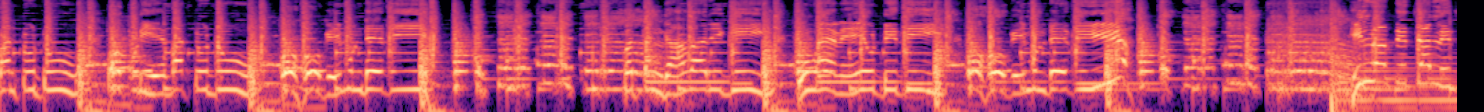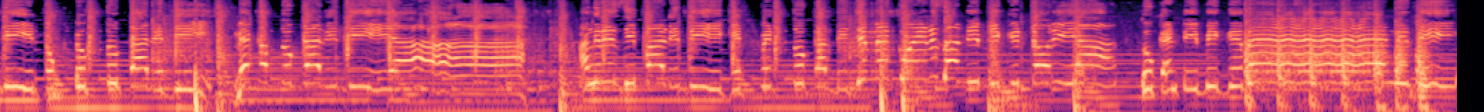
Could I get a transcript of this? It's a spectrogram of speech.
ਹੋ ਗਈ 1 ਟੂ 2 ਉਹ ਕੁੜੀਏ ਵਾਟ ਟੂ ਡੂ ਉਹ ਹੋ ਗਈ ਮੁੰਡੇ ਦੀ ਪਤੰਗਾਂ ਵਰਗੀ ਤੂੰ ਐਵੇਂ ਉੱਡਦੀ ਉਹ ਹੋ ਗਈ ਮੁੰਡੇ ਦੀ ਹਿੱਲਾਂ ਤੇ ਚੱਲਦੀ ਟੁਕ ਟੁਕ ਤੂੰ ਕਰਦੀ ਮੇਕਅਪ ਤੂੰ ਕਰਦੀ ਆ ਅੰਗਰੇਜ਼ੀ ਪੜਦੀ ਗਿਟ ਪਿਟ ਤੂੰ ਕਰਦੀ ਜਿਵੇਂ ਕੋਇਨ ਸਾਡੀ ਵਿਕਟੋਰੀਆ ਤੂੰ ਕੈਂਟੀ ਬਿਗ ਬੈਨ ਦੀ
